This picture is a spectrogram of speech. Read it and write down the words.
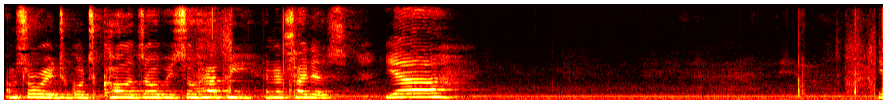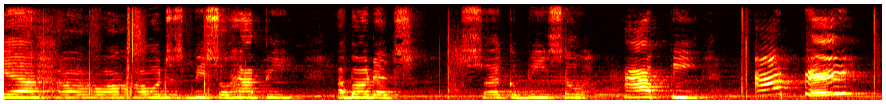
I'm so ready to go to college. I'll be so happy and excited. Yeah. Yeah, I, I, I will just be so happy about it. So I could be so happy. Happy?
